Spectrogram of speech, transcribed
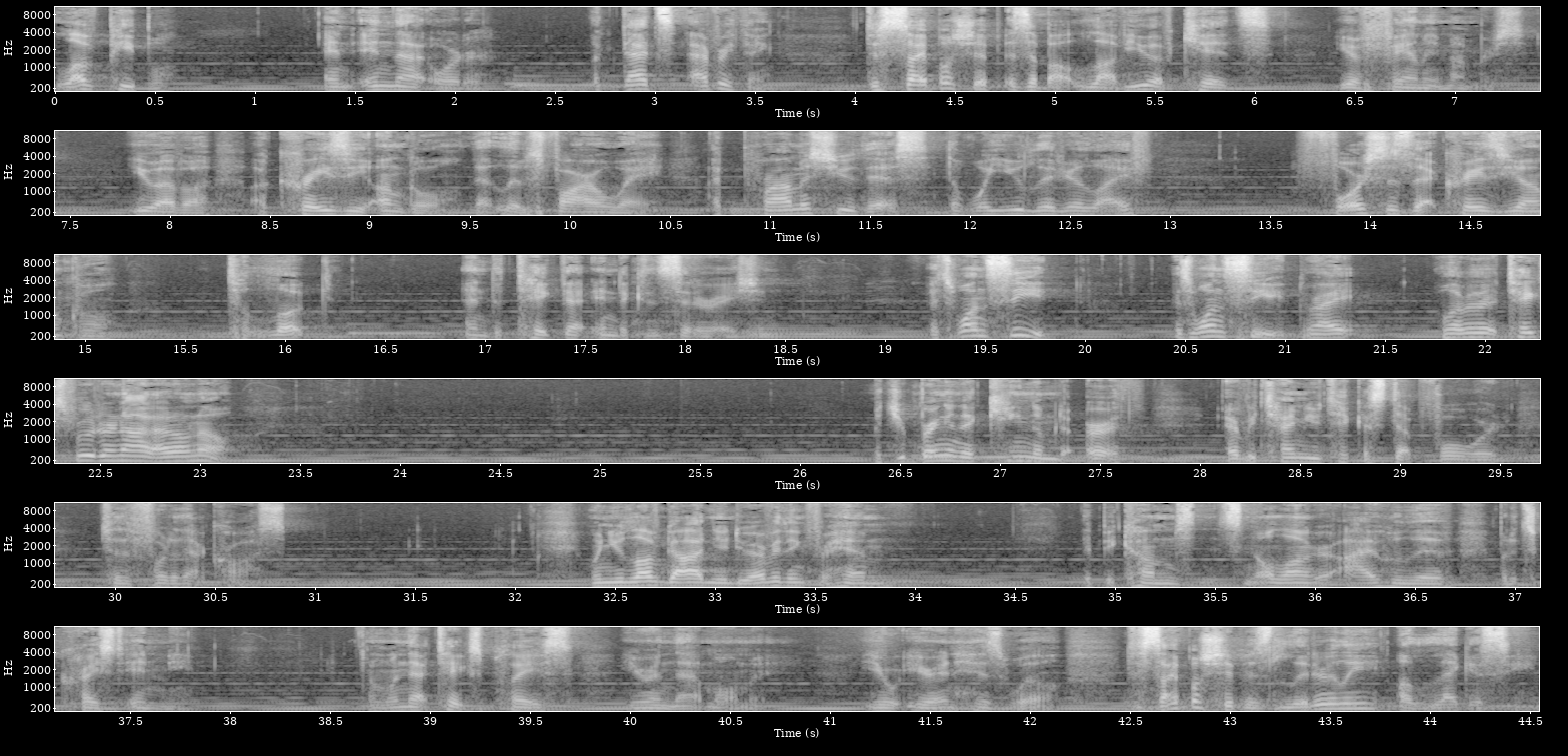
love people, and in that order. Like that's everything. Discipleship is about love. You have kids, you have family members, you have a, a crazy uncle that lives far away. I promise you this the way you live your life forces that crazy uncle to look and to take that into consideration. It's one seed. It's one seed, right? Whether it takes root or not, I don't know. But you're bringing the kingdom to earth every time you take a step forward to the foot of that cross. When you love God and you do everything for Him, it becomes, it's no longer I who live, but it's Christ in me. And when that takes place, you're in that moment. You're, you're in His will. Discipleship is literally a legacy.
